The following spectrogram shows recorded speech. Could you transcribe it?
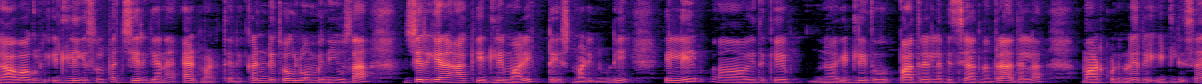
ಯಾವಾಗಲೂ ಇಡ್ಲಿಗೆ ಸ್ವಲ್ಪ ಜೀರಿಗೆನ ಆ್ಯಡ್ ಮಾಡ್ತೇನೆ. ಖಂಡಿತವಾಗ್ಲೂ ಒಮ್ಮೆ ನೀವು ಸಹ ಜೀರಿಗೆನ ಹಾಕಿ ಇಡ್ಲಿ ಮಾಡಿ ಟೇಸ್ಟ್ ಮಾಡಿ ನೋಡಿ. ಇಲ್ಲಿ ಇದಕ್ಕೆ ಇಡ್ಲಿದು ಪಾತ್ರೆ ಎಲ್ಲ ಬಿಸಿ ಆದ ನಂತರ ಅದೆಲ್ಲ ಮಾಡ್ಕೊಂಡು ನೋಡಿ ಇಡ್ಲಿ ಸಹ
